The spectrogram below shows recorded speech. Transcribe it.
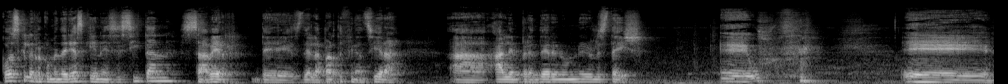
cosas que le recomendarías que necesitan saber desde la parte financiera al emprender en un early stage? Eh, eh,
